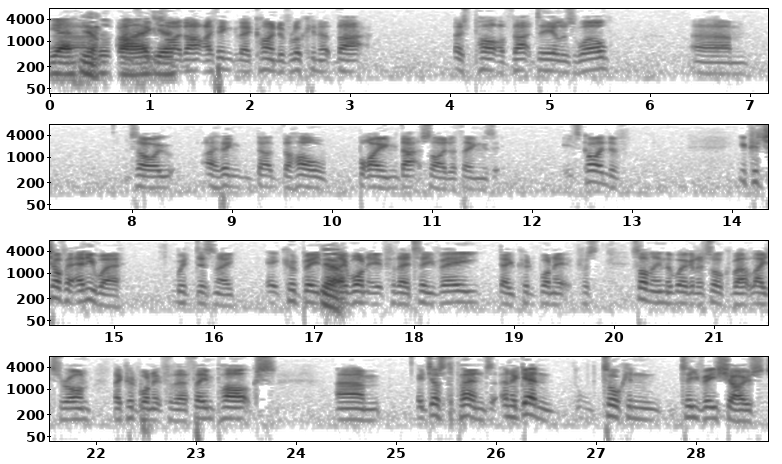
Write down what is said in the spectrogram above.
Yeah, Um, Yeah. and things yeah. like that. I think they're kind of looking at that as part of that deal as well. Um, so I think that the whole buying that side of things, it's kind of you could shove it anywhere with Disney. It could be that Yeah. they want it for their TV. They could want it for something that we're going to talk about later on. They could want it for their theme parks. Um, it just depends. And again, talking TV shows,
